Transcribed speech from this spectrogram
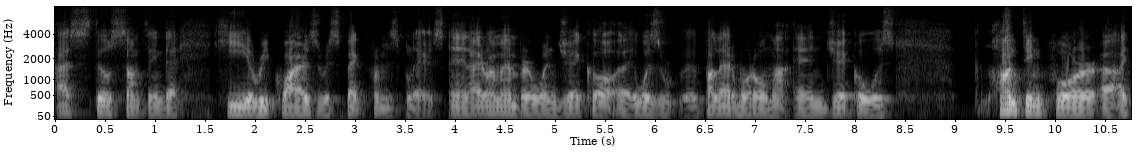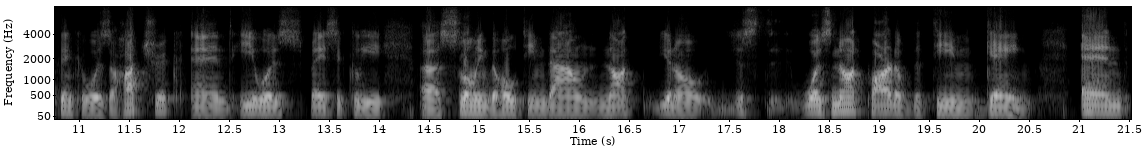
has still something that he requires respect from his players. And i remember when Dzeko, uh, it was uh, palermo roma and Dzeko was hunting for uh, i think it was a hot trick and he was basically uh, slowing the whole team down not you know just was not part of the team game and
